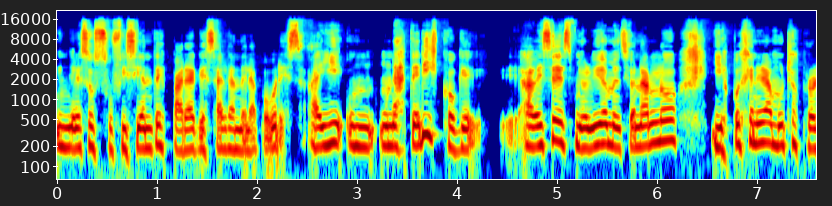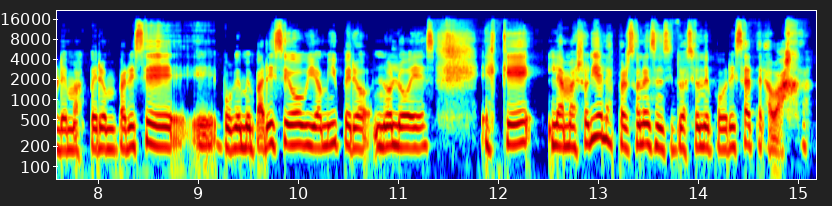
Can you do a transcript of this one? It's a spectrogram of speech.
ingresos suficientes para que salgan de la pobreza. Hay un, un asterisco que a veces me olvido mencionarlo y después genera muchos problemas, pero me parece, eh, porque me parece obvio a mí, pero no lo es, es que la mayoría de las personas en situación de pobreza trabaja.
